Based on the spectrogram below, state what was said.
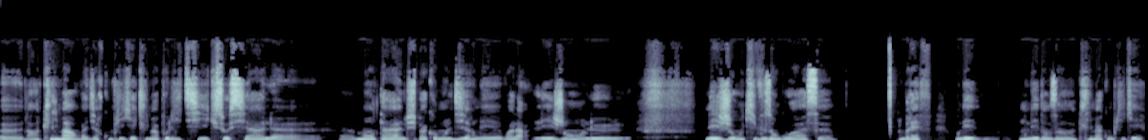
un climat, on va dire compliqué, climat politique, social, mental, je sais pas comment le dire, mais voilà, les gens, le, les gens qui vous angoissent. Bref, on est, on est dans un climat compliqué.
